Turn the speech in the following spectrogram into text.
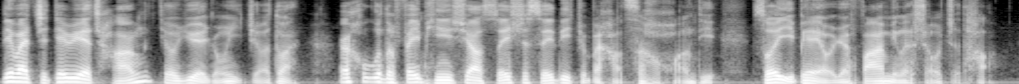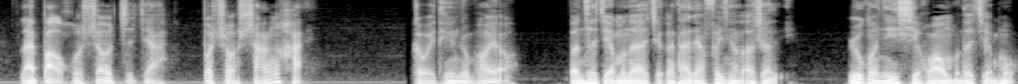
另外，指甲越长就越容易折断。而后宫的妃嫔需要随时随地准备好伺候皇帝，所以便有人发明了手指套，来保护手指甲不受伤害。各位听众朋友，本次节目呢就跟大家分享到这里。如果您喜欢我们的节目，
